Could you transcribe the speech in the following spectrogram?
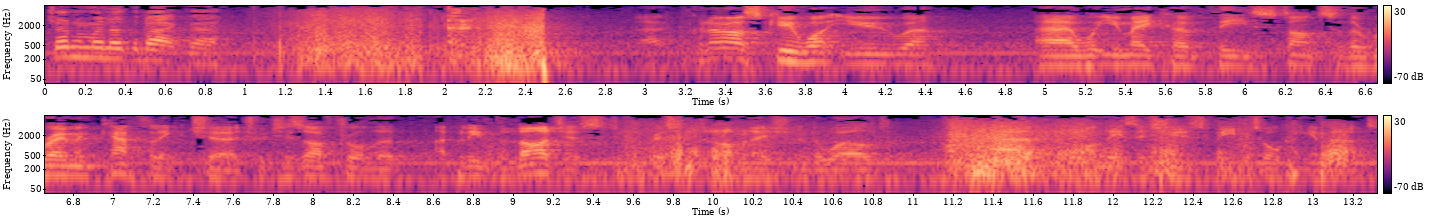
Gentleman at the back there. Uh, could I ask you what you uh, uh, what you make of the stance of the Roman Catholic Church, which is, after all, the, I believe, the largest Christian denomination in the world, uh, on these issues we've been talking about?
